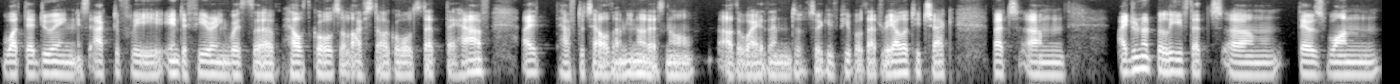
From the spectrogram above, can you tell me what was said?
what they're doing is actively interfering with the health goals or lifestyle goals that they have, I have to tell them, you know, there's no other way than to, to give people that reality check. But um, I do not believe that um, there's one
